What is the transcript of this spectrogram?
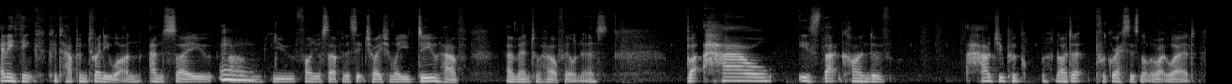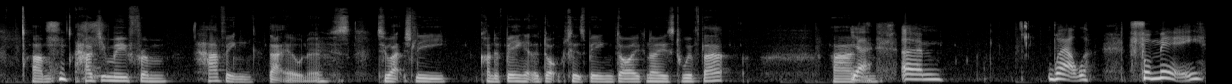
anything could happen to anyone, and so um, you find yourself in a situation where you do have a mental health illness. But how is that kind of how do you prog- no, I don't, progress is not the right word. Um, how do you move from having that illness to actually kind of being at the doctors, being diagnosed with that? Um, yeah. Um, well, for me,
